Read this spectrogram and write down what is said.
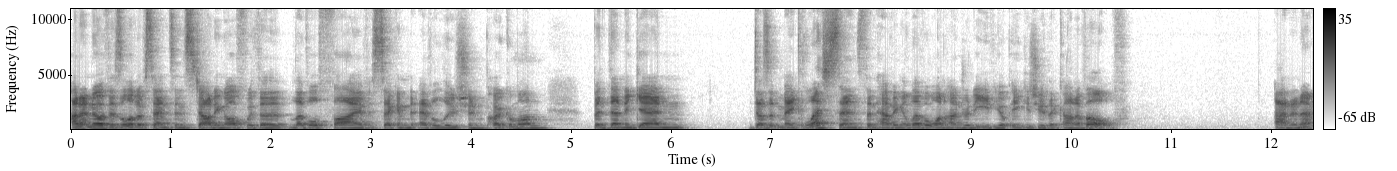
I don't know if there's a lot of sense in starting off with a level 5 second evolution Pokemon, but then again, does it make less sense than having a level 100 Eevee or Pikachu that can't evolve? I don't know.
